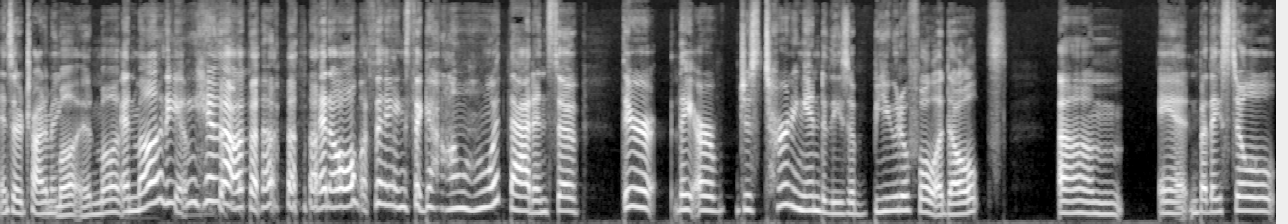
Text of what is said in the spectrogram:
And so trying to make Mo- and money. and money, yeah, and all the things that go along with that. And so they're they are just turning into these uh, beautiful adults, um, and but they still,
